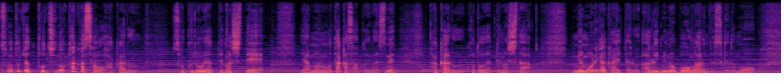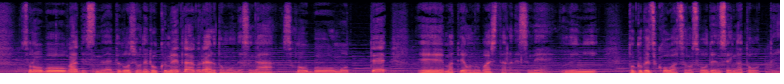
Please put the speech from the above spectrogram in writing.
その時は土地の高さを測る測量をやってまして山の高さというかですね。測ることをやってました。メモリが書いてあるアルミの棒があるんですけどもその棒がですねどうしようね6メーターぐらいあると思うんですがその棒を持って、えー、まあ、手を伸ばしたらですね上に特別高圧の送電線が通ってい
